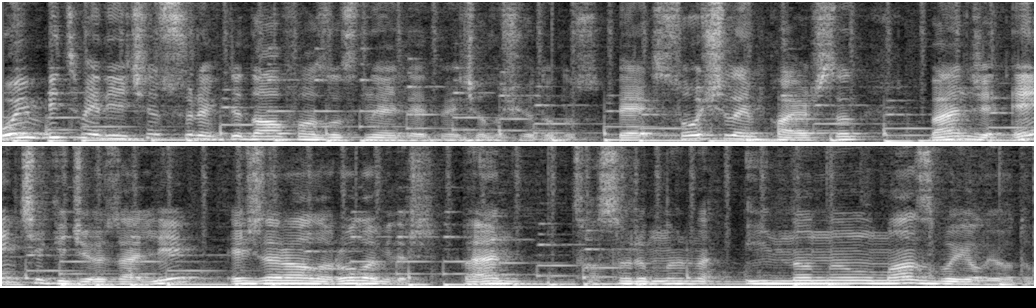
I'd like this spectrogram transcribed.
Oyun bitmediği için sürekli daha fazlasını elde etmeye çalışıyordunuz. Ve Social Empires'ın bence en çekici özelliği ejderhaları olabilir. Ben tasarımlarına inanılmaz bayılıyordum.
